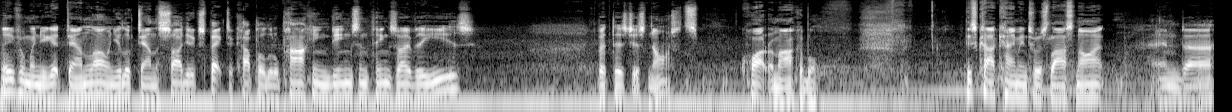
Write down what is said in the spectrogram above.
Even when you get down low and you look down the side, you'd expect a couple of little parking dings and things over the years, but there's just not. It's quite remarkable. This car came into us last night, and uh,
